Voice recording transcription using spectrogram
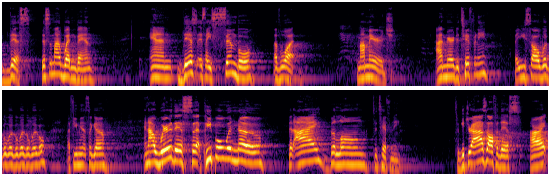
this. This is my wedding band. And this is a symbol of what? My marriage. I'm married to Tiffany that you saw wiggle, wiggle, wiggle, wiggle a few minutes ago. And I wear this so that people would know that I belong to Tiffany. So get your eyes off of this, all right?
